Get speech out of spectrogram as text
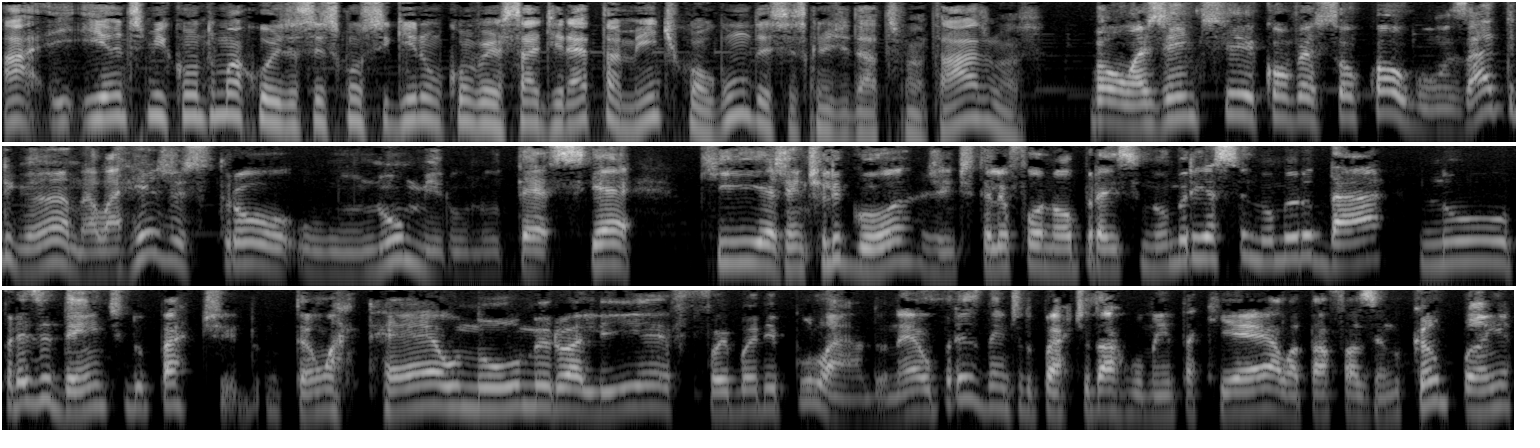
Ah, e, e antes me conta uma coisa: vocês conseguiram conversar diretamente com algum desses candidatos fantasmas? Bom, a gente conversou com alguns. A Adriana, ela registrou um número no TSE que a gente ligou, a gente telefonou para esse número e esse número dá no presidente do partido. Então, até o número ali foi manipulado. Né? O presidente do partido argumenta que ela está fazendo campanha,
